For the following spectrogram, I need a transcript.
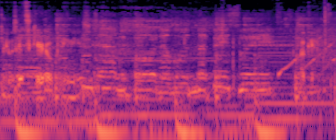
I always get scared opening these. Okay.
